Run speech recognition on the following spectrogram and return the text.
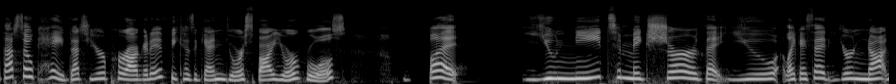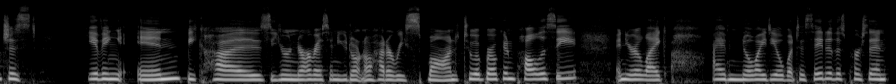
that's okay. That's your prerogative because again your spa your rules. But you need to make sure that you like i said you're not just giving in because you're nervous and you don't know how to respond to a broken policy and you're like "Ugh, i have no idea what to say to this person.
